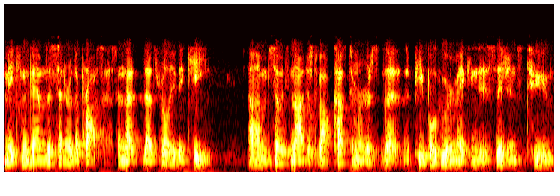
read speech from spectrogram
making them the center of the process, and that, that's really the key. Um, so it's not just about customers, the, the people who are making the decisions to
